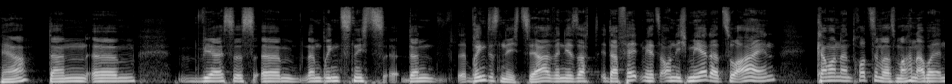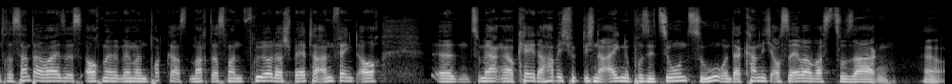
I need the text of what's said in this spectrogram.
ja, dann ähm, wie heißt es, ähm, dann bringt's nichts, dann bringt es nichts, ja. Wenn ihr sagt, da fällt mir jetzt auch nicht mehr dazu ein, kann man dann trotzdem was machen. Aber interessanterweise ist auch, wenn wenn man einen Podcast macht, dass man früher oder später anfängt auch äh, zu merken, okay, da habe ich wirklich eine eigene Position zu und da kann ich auch selber was zu sagen. Ja.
